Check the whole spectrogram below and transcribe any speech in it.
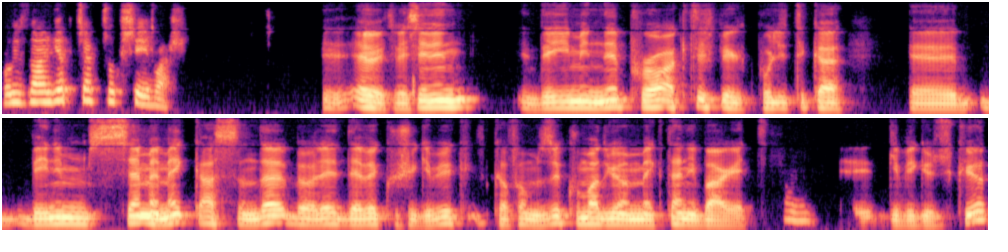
O yüzden yapacak çok şey var. E, evet ve senin deyiminle proaktif bir politika e, benimsememek aslında böyle deve kuşu gibi kafamızı kuma gömmekten ibaret e, gibi gözüküyor.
